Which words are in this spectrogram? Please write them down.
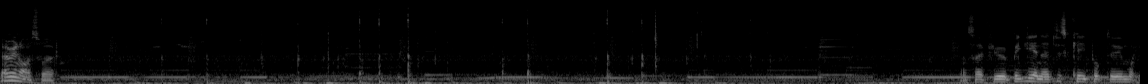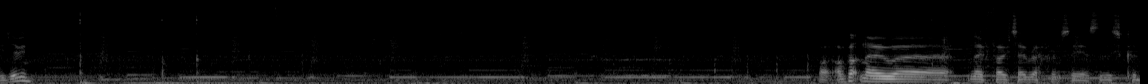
Very nice work. So if you're a beginner, just keep up doing what you're doing. I've got no uh, no photo reference here, so this could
